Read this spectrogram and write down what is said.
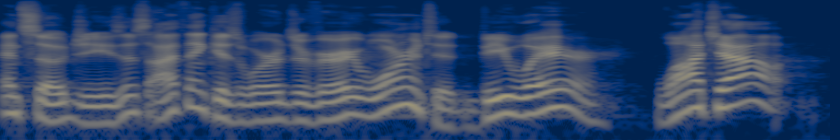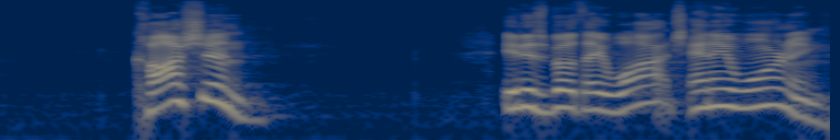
And so, Jesus, I think his words are very warranted. Beware, watch out, caution. It is both a watch and a warning.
